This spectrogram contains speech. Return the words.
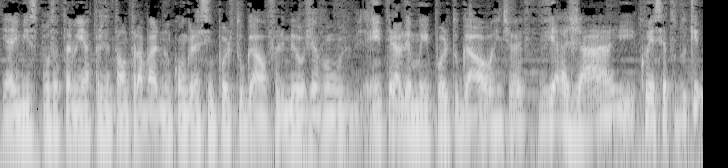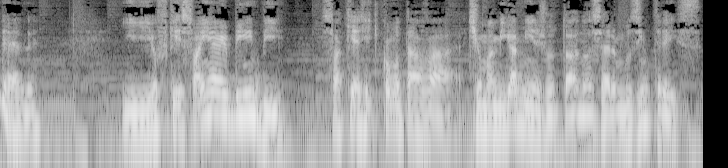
E aí minha esposa também ia apresentar um trabalho num congresso em Portugal. Falei, meu, já vamos entre a Alemanha e Portugal, a gente vai viajar e conhecer tudo que der, né? E eu fiquei só em Airbnb. Só que a gente, como tava. Tinha uma amiga minha junto, nós éramos em três.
